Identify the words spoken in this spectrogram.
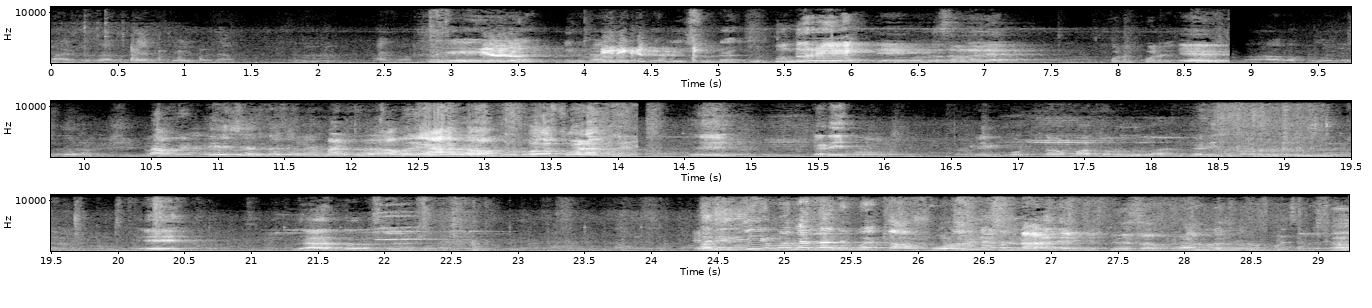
ಮಾಡಿದ್ರು ಅದಕ್ಕೆ ಅಂತ ಹೇಳಿದ್ದು ನಾವು. ಇದು ಕುಂದ್ರಿ ಕೊಡ್ರಿ ಏ ನಾವು ಸ್ಟೇಷನ್ದಾಗನೇ ಮಾಡಿದ್ರು ಅವ ಯಾರು ಸೋಳ ಮಗನ ಏ ನಡಿ ಏನ್ ಕೊಟ್ಟು ನಾವು ಮಾತಾಡೋದಿಲ್ಲ ನಡಿ ಏ ಯಾರ್ದು ಇಲ್ಲಿ ಮಗ ನನಗೆ ಬೇಕು ಆ ಸೋಳನ್ನ ನಾಳೆ ಬಿಸ್ನೆಸ್ ಸೋಳ ಮಗನ ಹ್ಞೂ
